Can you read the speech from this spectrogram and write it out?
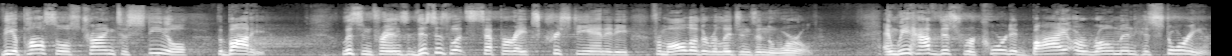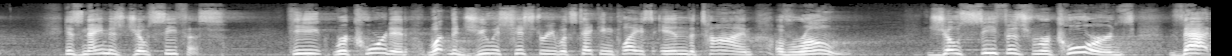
the apostles trying to steal the body. Listen, friends, this is what separates Christianity from all other religions in the world. And we have this recorded by a Roman historian. His name is Josephus. He recorded what the Jewish history was taking place in the time of Rome. Josephus records that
